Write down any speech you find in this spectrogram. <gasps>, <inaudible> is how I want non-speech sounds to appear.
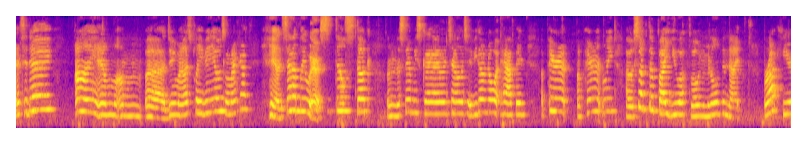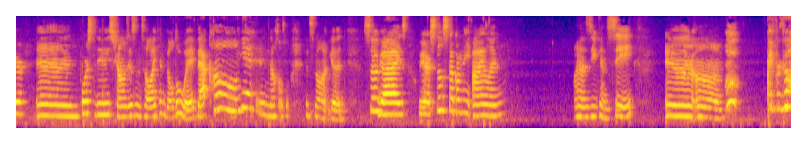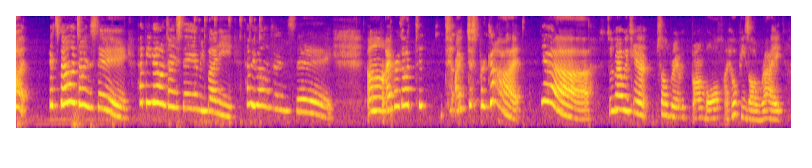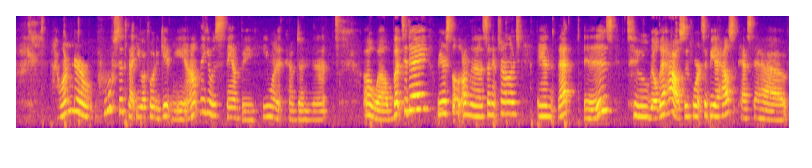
And today I am um, uh, doing my Let's Play videos on Minecraft. And sadly, we are still stuck on the Stampy Sky Island Challenge. If you don't know what happened, apparent, apparently I was sucked up by UFO in the middle of the night, brought here, and forced to do these challenges until I can build a way back home. <laughs> Yeah, no, it's not good. So guys, we are still stuck on the island as you can see. And, um, <gasps> I forgot! It's Valentine's Day! Happy Valentine's Day, everybody! Happy Valentine's Day! Uh, I forgot to, to I just forgot! Yeah! Too bad we can't celebrate with Bumble. I hope he's alright. I wonder who sent that UFO to get me. I don't think it was Stampy. He wouldn't have done that. Oh well. But today, we are still on the second challenge, and that is to build a house. And for it to be a house, it has to have,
